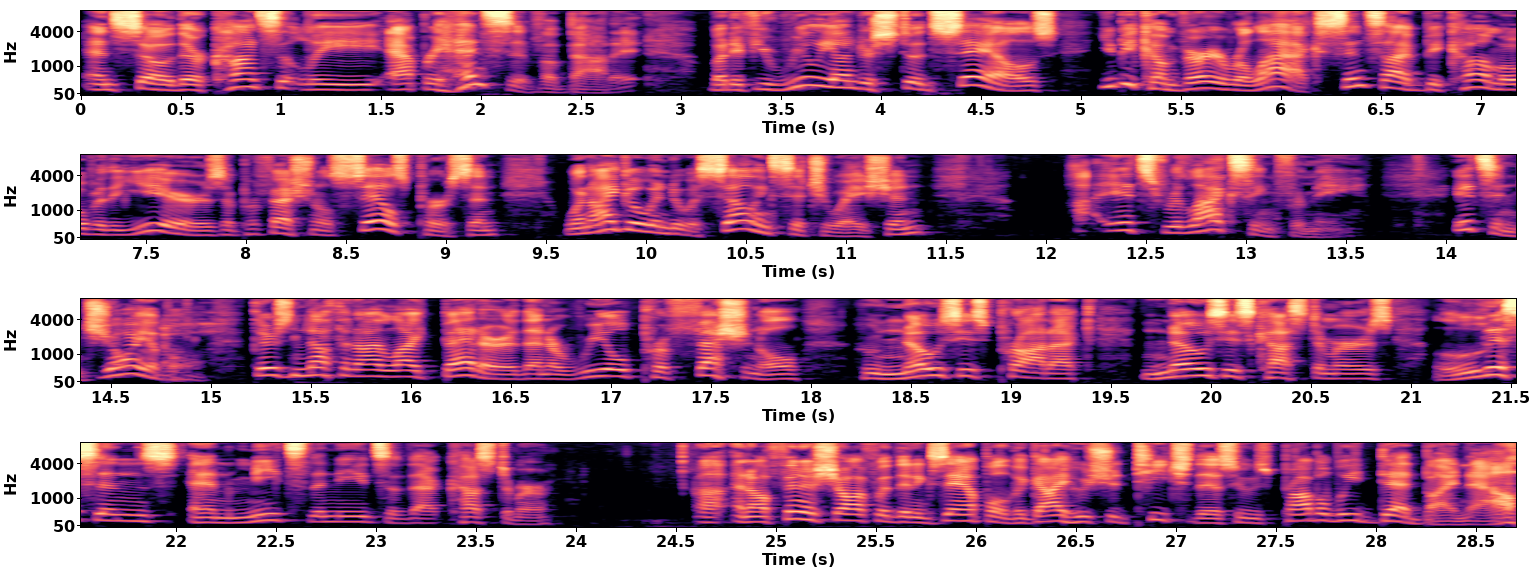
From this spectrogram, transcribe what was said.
And so they're constantly apprehensive about it. But if you really understood sales, you become very relaxed. Since I've become over the years a professional salesperson, when I go into a selling situation, it's relaxing for me. It's enjoyable. Oh. There's nothing I like better than a real professional who knows his product, knows his customers, listens, and meets the needs of that customer. Uh, and I'll finish off with an example. The guy who should teach this, who's probably dead by now,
